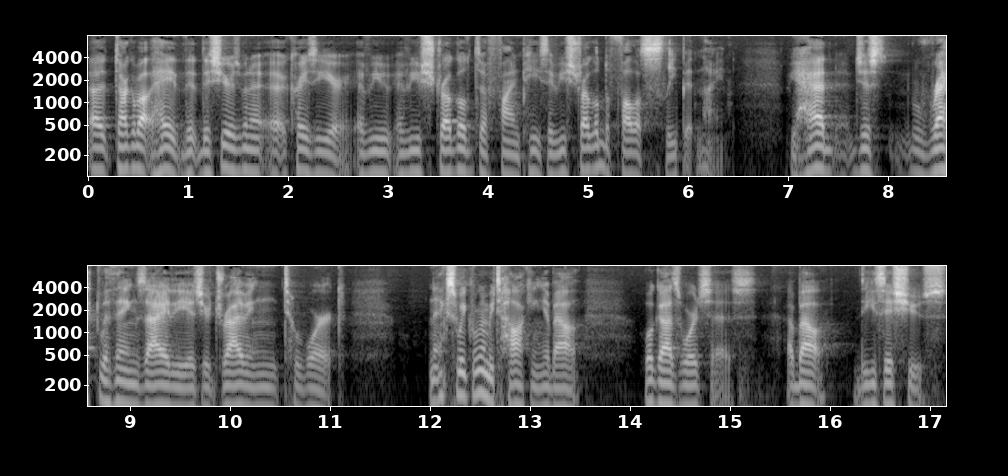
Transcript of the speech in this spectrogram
Uh, talk about hey, th- this year has been a, a crazy year. Have you have you struggled to find peace? Have you struggled to fall asleep at night? Have you had just wrecked with anxiety as you're driving to work? next week we're going to be talking about what God's word says about these issues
